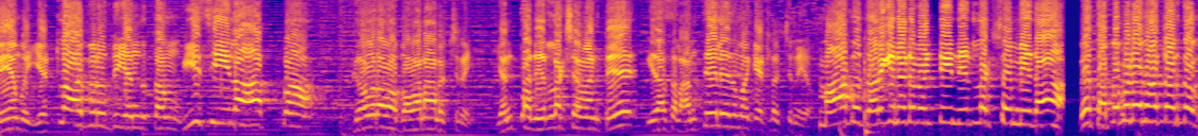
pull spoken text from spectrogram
మేము ఎట్లా అభివృద్ధి చెందుతాం? బీసీల ఆత్మ గౌరవ భవనాలు వచ్చినాయి. ఎంత నిర్లక్ష్యం అంటే ఇది అసలు అంతే లేదు మాకు ఎట్లా మాకు జరిగినటువంటి నిర్లక్ష్యం మీద మేము తప్పకుండా మాట్లాడతాం.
